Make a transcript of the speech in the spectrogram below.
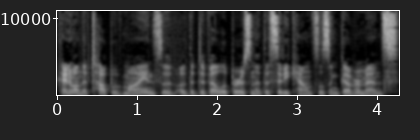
kind of on the top of minds of, of the developers and of the city councils and governments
